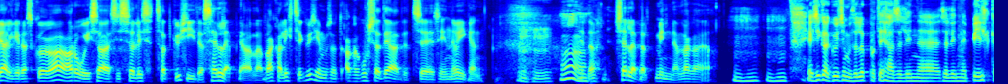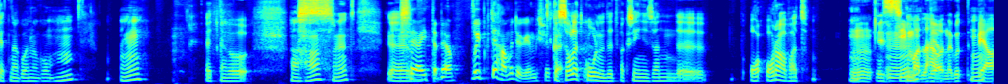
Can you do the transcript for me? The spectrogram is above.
pealkirjast, kui ka aru ei saa, siis sa lihtsalt saad küsida selle peale väga lihtsa küsimuse, et aga kust sa tead, et see siin õige on mm. -hmm. et noh, selle pealt minna on väga hea mm. -hmm. ja siis iga küsimuse lõppu teha selline, selline pilk, et nagu, nagu mm, mm, et nagu ahah, et. see aitab jah, võib teha muidugi, miks mitte. kas sa oled kuulnud, et vaktsiinis on äh, oravad mm,? ja siis silmad mm, lähevad ja. nagu mm. pea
